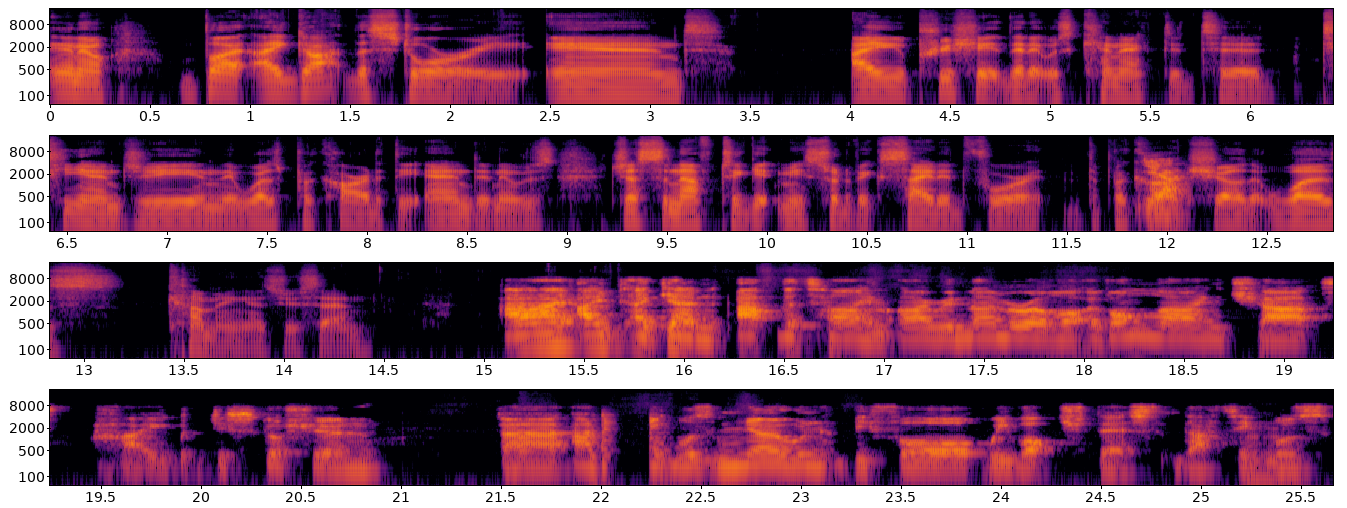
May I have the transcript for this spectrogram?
you know but i got the story and I appreciate that it was connected to TNG and there was Picard at the end, and it was just enough to get me sort of excited for the Picard Yeah. show that was coming, as you said. I, I again at the time I remember a lot of online chat, hype, discussion, uh, and it was known before we watched this that it Mhm. was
